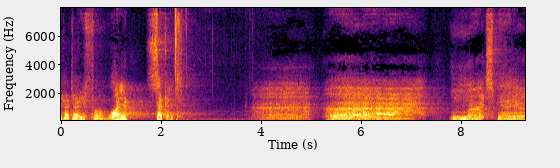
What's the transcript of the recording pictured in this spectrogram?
For one second. Much better.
